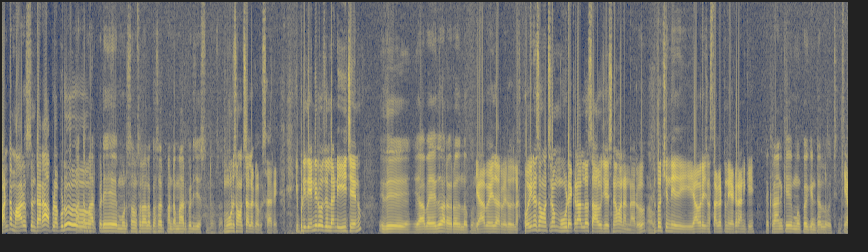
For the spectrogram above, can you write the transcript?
పంట మారుస్తుంటారా? అప్పుడప్పుడు పంట మార్పిడి మూడు సంవత్సరాలకు ఒకసారి పంట మార్పిడి చేస్తుంటాం సార్. మూడు సంవత్సరాలకు ఒకసారి. ఇప్పుడు ఇది ఎన్ని రోజులదండి ఈ చేను? ఇది యాభై ఐదు అరవై రోజుల లోపు ఉంది. యాభై ఐదు అరవై రోజులు పోయిన సంవత్సరం మూడు ఎకరాల్లో సాగు చేసినాం అని అన్నారు. ఎంత వచ్చింది యావరేజ్ సగటున ఎకరానికి? ఎకరానికి ముప్పై క్వింటాలు వచ్చింది.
